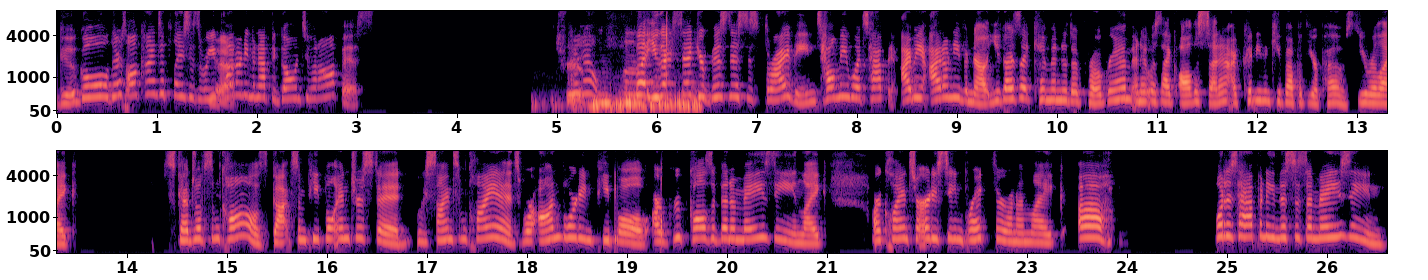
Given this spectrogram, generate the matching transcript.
Google. There's all kinds of places where you Yeah. probably don't even have to go into an office. I True. don't know. Mhm. But you guys said your business is thriving. Tell me what's happening. I mean, I don't even know. You guys like came into the program and it was like all of a sudden I couldn't even keep up with your post. You were like, scheduled some calls, got some people interested. We signed some clients. We're onboarding people. Our group calls have been amazing. Like our clients are already seeing breakthrough. And I'm like, oh, what is happening? This is amazing.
